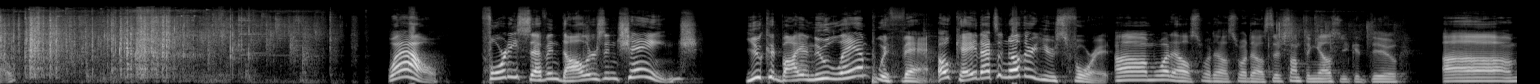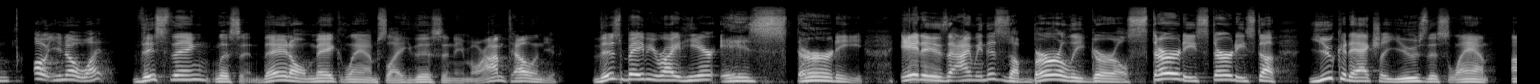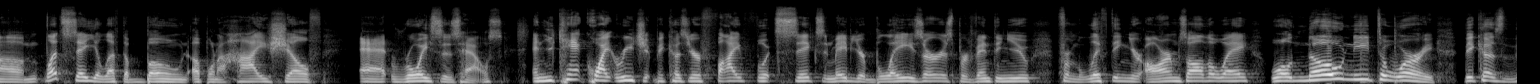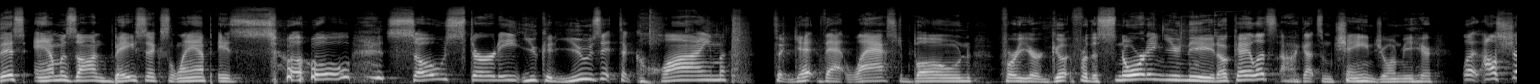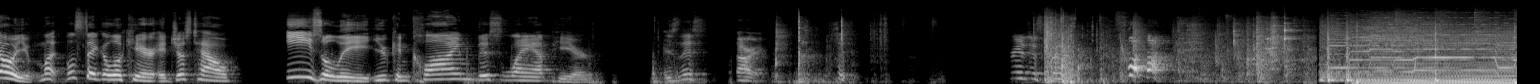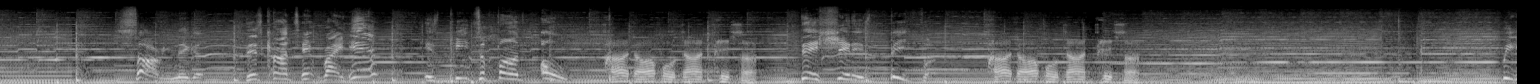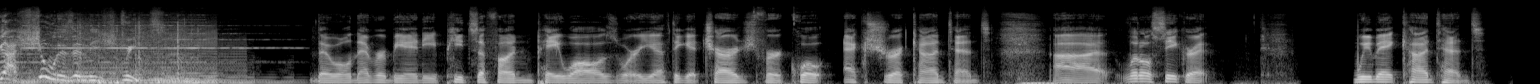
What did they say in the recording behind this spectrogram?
Wow. $47 in change. You could buy a new lamp with that. Okay, that's another use for it. Um, what else? What else? What else? There's something else you could do. Um, oh, you know what? This thing, listen, they don't make lamps like this anymore. I'm telling you. This baby right here is sturdy. It is, I mean, this is a burly girl, sturdy, sturdy stuff. You could actually use this lamp. Um, let's say you left a bone up on a high shelf at Royce's house and you can't quite reach it because you're five foot six and maybe your blazer is preventing you from lifting your arms all the way. Well, no need to worry because this Amazon Basics lamp is so, so sturdy. You could use it to climb to get that last bone for your good for the snorting you need. Okay, let's. Oh, I got some change on me here. Let, I'll show you. Let, let's take a look here at just how easily you can climb this lamp here. Is this all right? We're just gonna- Fuck! Sorry, nigga. This content right here is Pizza Fun's own. Pineapple dot pizza. This shit is beefer. Pineapple dot pizza. We got shooters in these streets. There will never be any Pizza Fund paywalls where you have to get charged for quote extra content. Uh, little secret: we make content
